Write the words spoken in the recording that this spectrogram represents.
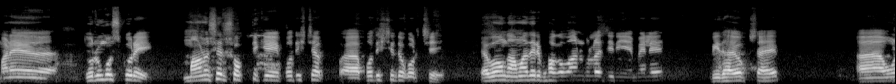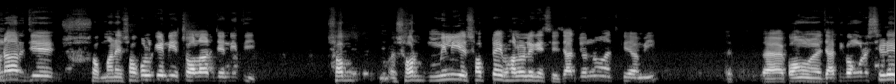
মানে দুর্মুষ করে মানুষের শক্তিকে প্রতিষ্ঠা প্রতিষ্ঠিত করছে। এবং আমাদের ভগবান ভগবানগুলা যিনি এমএলএ বিধায়ক সাহেব ওনার যে মানে সকলকে নিয়ে চলার যে নীতি সব সব মিলিয়ে সবটাই ভালো লেগেছে। যার জন্য আজকে আমি জাতীয় কংগ্রেস ছেড়ে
